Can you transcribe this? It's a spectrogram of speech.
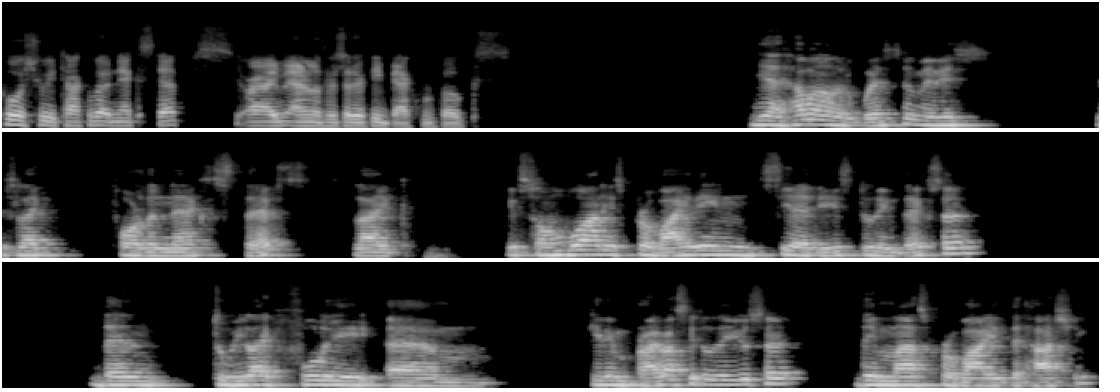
Cool. Should we talk about next steps? Or I, I don't know if there's other feedback from folks. Yeah, I have another question. Maybe it's, it's like for the next steps, like if someone is providing CIDs to the indexer, then to be like fully um, giving privacy to the user, they must provide the hashing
